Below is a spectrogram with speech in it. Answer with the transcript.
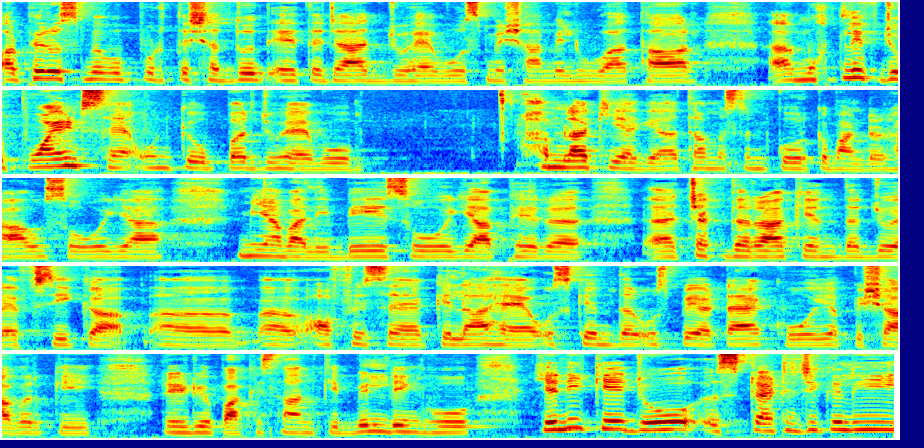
और फिर उसमें वो पुरतशद एहतजाज जो है वो उसमें शामिल हुआ था और मुख्तलिफ़ जो पॉइंट्स हैं उनके ऊपर जो है वो हमला किया गया था, मसलन कोर कमांडर हाउस हो या मियाँ वाली बेस हो या फिर चकदरा के अंदर जो एफसी का ऑफ़िस है, किला है, उसके अंदर उस पर अटैक हो या पिशावर की, रेडियो पाकिस्तान की बिल्डिंग हो, यानी कि जो स्ट्रेटजिकली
